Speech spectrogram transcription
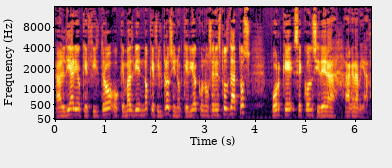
al diario que filtró o que más bien no que filtró sino que dio a conocer estos datos porque se considera agraviado.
